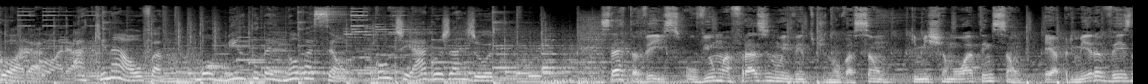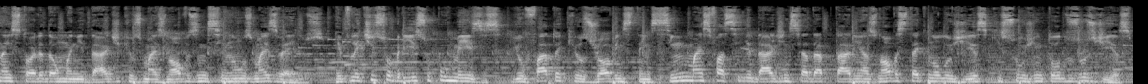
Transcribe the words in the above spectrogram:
Agora, aqui na Alfa, Momento da Inovação, com Tiago Jarjur. Certa vez, ouvi uma frase num evento de inovação que me chamou a atenção. É a primeira vez na história da humanidade que os mais novos ensinam os mais velhos. Refleti sobre isso por meses, e o fato é que os jovens têm sim mais facilidade em se adaptarem às novas tecnologias que surgem todos os dias.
